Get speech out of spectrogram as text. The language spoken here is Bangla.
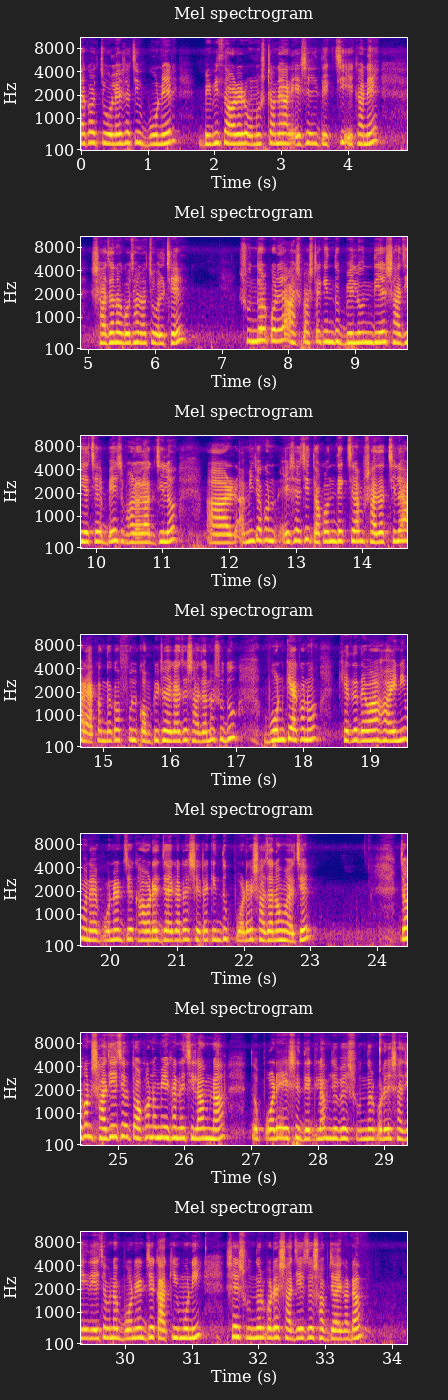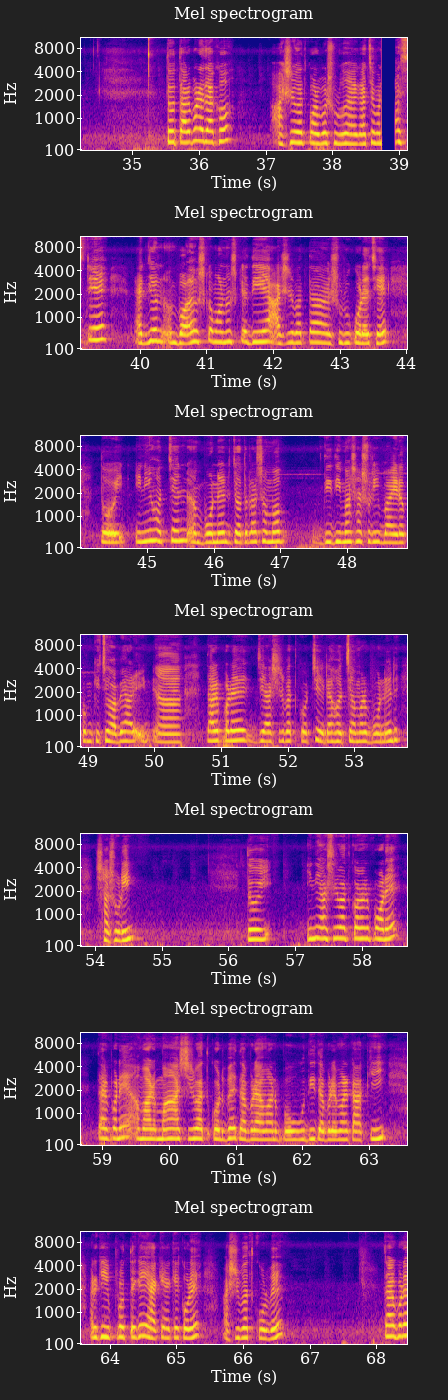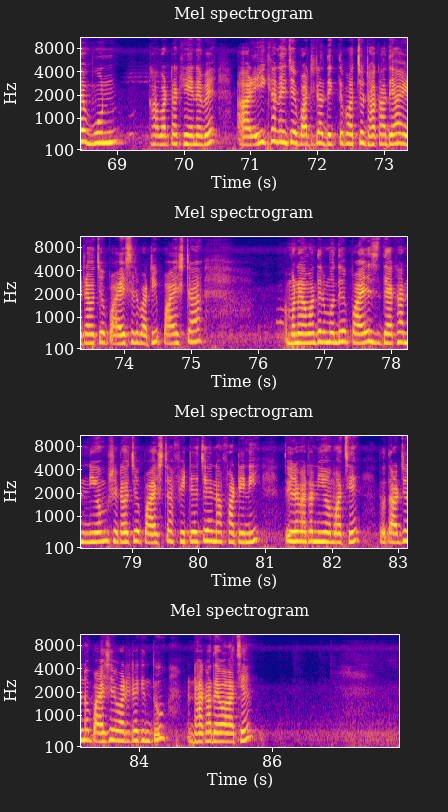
দেখো চলে এসেছি বোনের বেবি শাওয়ারের অনুষ্ঠানে আর এসেই দেখছি এখানে সাজানো গোছানো চলছে। সুন্দর করে আশপাশটা কিন্তু বেলুন দিয়ে সাজিয়েছে, বেশ ভালো লাগছিল। আর আমি যখন এসেছি তখন দেখছিলাম সাজাচ্ছিল আর এখন দেখো ফুল কমপ্লিট হয়ে গেছে সাজানো। শুধু বোনকে এখনও খেতে দেওয়া হয়নি মানে বোনের যে খাবারের জায়গাটা সেটা কিন্তু পরে সাজানো হয়েছে। যখন সাজিয়েছে তখন আমি এখানে ছিলাম না। তো পরে এসে দেখলাম যে বেশ সুন্দর করে সাজিয়ে দিয়েছে। মানে বোনের যে কাকিমণি, সে সুন্দর করে সাজিয়েছে সব জায়গাটা। তো তারপরে দেখো, আশীর্বাদ পর্ব শুরু হয়ে গেছে। মানে ফার্স্টে একজন বয়স্ক মানুষকে দিয়ে আশীর্বাদটা শুরু করেছে। তো ইনি হচ্ছেন বোনের যতটা সম্ভব দিদিমা, শাশুড়ি বা এরকম কিছু হবে। আর তারপরে যে আশীর্বাদ করছে এটা হচ্ছে আমার বোনের শাশুড়ি। তো ইনি আশীর্বাদ করার পরে তারপরে আমার মা আশীর্বাদ করবে, তারপরে আমার বৌদি, তারপরে আমার কাকি, আর কি প্রত্যেকেই একে একে করে আশীর্বাদ করবে। তারপরে বোন খাবারটা খেয়ে নেবে। আর এইখানে যে বাটিটা দেখতে পাচ্ছ ঢাকা দেয়া, এটা হচ্ছে পায়েসের বাটি। পায়েসটা মানে আমাদের মধ্যে পায়েস দেখার নিয়ম সেটা হচ্ছে পায়েসটা ফেটেছে না ফাটেনি, তো এরকম একটা নিয়ম আছে। তো তার জন্য পায়েসের বাটিটা কিন্তু ঢাকা দেওয়া আছে।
